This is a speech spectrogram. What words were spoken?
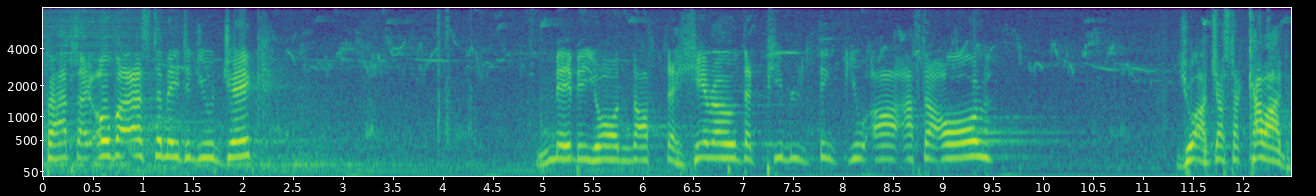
Perhaps I overestimated you, Jake. Maybe you're not the hero that people think you are after all. You are just a coward.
